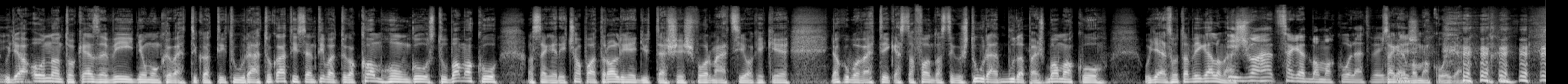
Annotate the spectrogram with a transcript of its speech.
ugye onnantól kezdve végig nyomon követtük a ti túrátokat, hiszen ti vagytok a Come Home Goes to Bamako, a szegedi csapat, rally együttes és formáció, akik nyakuba vették ezt a fantasztikus túrát, Budapest Bamako, ugye ez volt a végállomás? Így van, hát Szeged Bamako lett végül Szeged. Bamako, igen.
